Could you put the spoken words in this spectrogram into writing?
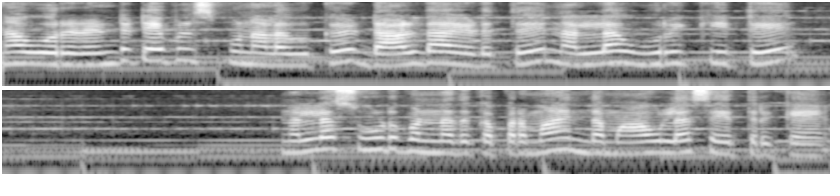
நான் ஒரு ரெண்டு டேபிள் ஸ்பூன் அளவுக்கு டால்டா எடுத்து நல்லா உருக்கிட்டு நல்லா சூடு பண்ணதுக்கப்புறமா இந்த மாவில் சேர்த்துருக்கேன்.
